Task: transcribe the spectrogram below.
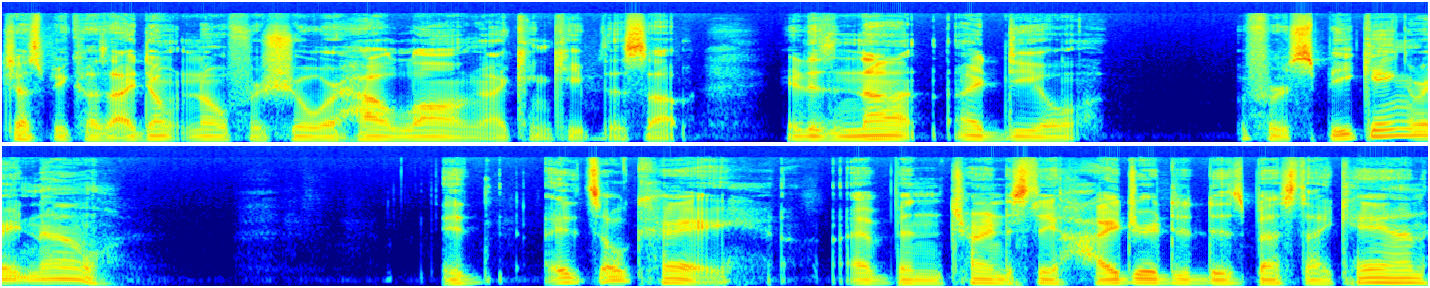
just because I don't know for sure how long I can keep this up. It is not ideal for speaking right now. It it's okay. I've been trying to stay hydrated as best I can.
